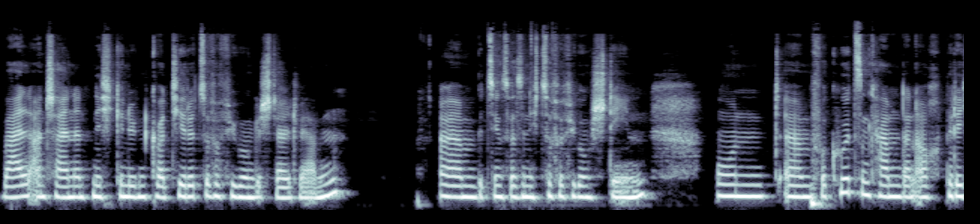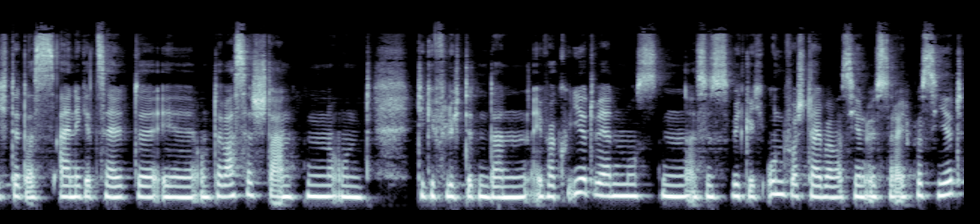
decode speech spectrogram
weil anscheinend nicht genügend Quartiere zur Verfügung gestellt werden, ähm, beziehungsweise nicht zur Verfügung stehen. Und ähm, vor kurzem kamen dann auch Berichte, dass einige Zelte äh, unter Wasser standen und die Geflüchteten dann evakuiert werden mussten. Also es ist wirklich unvorstellbar, was hier in Österreich passiert.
